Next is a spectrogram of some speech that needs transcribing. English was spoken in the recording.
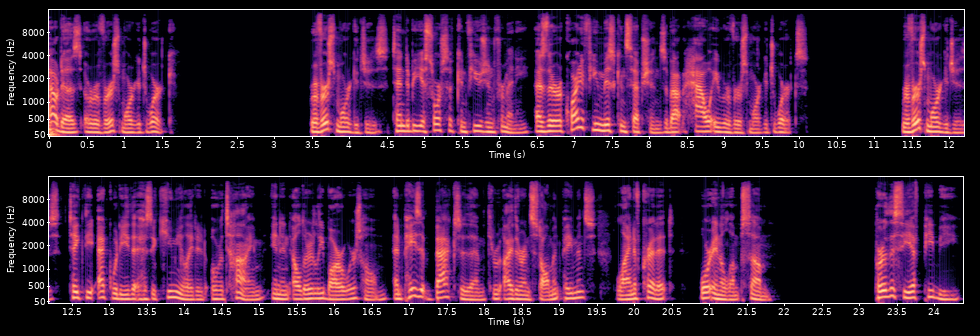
How does a reverse mortgage work? Reverse mortgages tend to be a source of confusion for many, as there are quite a few misconceptions about how a reverse mortgage works. Reverse mortgages take the equity that has accumulated over time in an elderly borrower's home and pays it back to them through either installment payments, line of credit, or in a lump sum. Per the CFPB,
